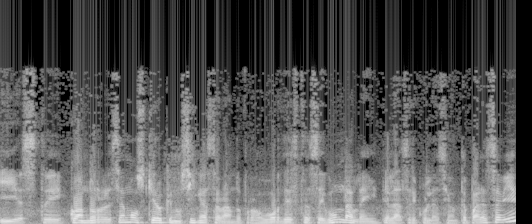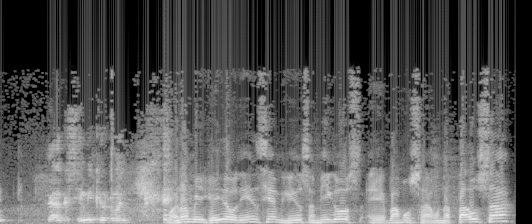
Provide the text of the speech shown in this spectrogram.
Y este, cuando regresemos, quiero que nos sigas hablando, por favor, de esta segunda ley de la circulación. ¿Te parece bien? Claro que sí, mi querido Rubén. Bueno, mi querida audiencia, mis queridos amigos, eh, vamos a una pausa.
